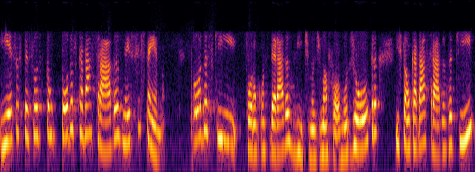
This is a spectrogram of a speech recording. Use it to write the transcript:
e essas pessoas estão todas cadastradas nesse sistema. Todas que foram consideradas vítimas de uma forma ou de outra estão cadastradas aqui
